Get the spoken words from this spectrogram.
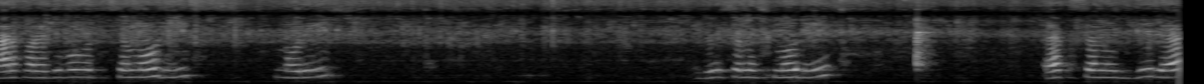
তারপরে দিব হচ্ছে মরিচ মরিচ, দুই চামচ মরিচ, এক চামচ জিরা,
